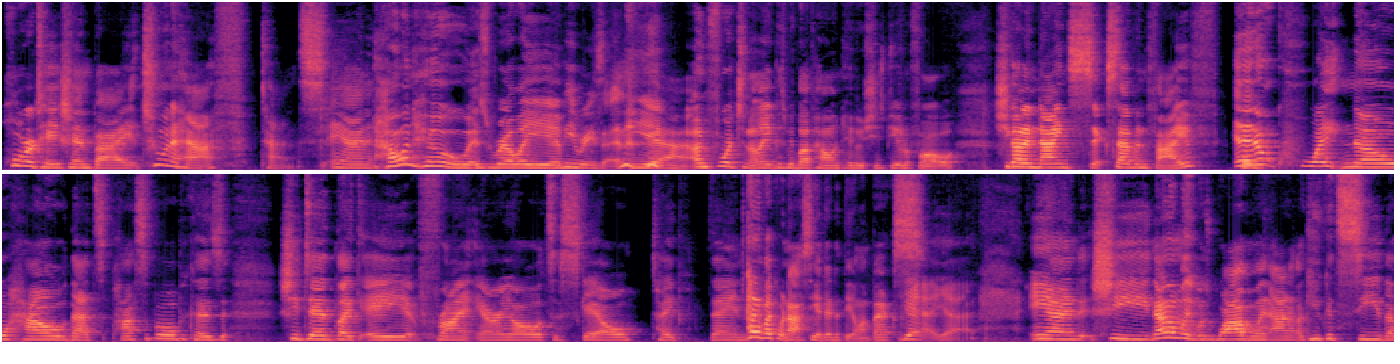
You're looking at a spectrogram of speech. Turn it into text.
whole rotation by two and a half tenths. And Helen Hu is really the reason. yeah, unfortunately, because we love Helen Hu, she's beautiful. She got a nine six seven five. And I don't quite know how that's possible because she did like a front aerial to scale type thing. Kind of like what Nasia did at the Olympics. Yeah, yeah. And she not only was wobbling on it, like you could see the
